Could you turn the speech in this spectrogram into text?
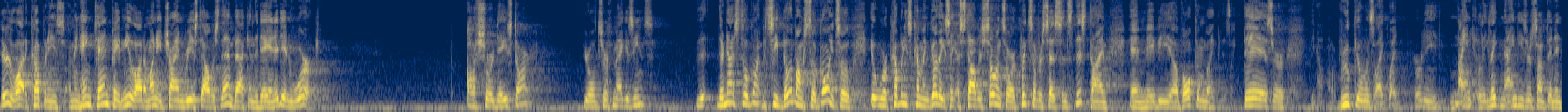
there's a lot of companies. I mean, Hang Ten paid me a lot of money to try and reestablish them back in the day, and it didn't work. Offshore Daystar, your old surf magazines, they're not still going. But see, Billabong's still going. So it, where companies come and go, they say establish so and so, or Quiksilver says since this time, and maybe uh, Volcom like it's like this, or you know, RVCA was like what early 90, late 90s or something. And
